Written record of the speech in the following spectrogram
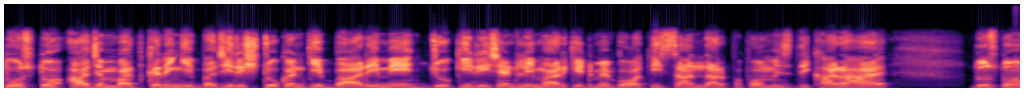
दोस्तों, आज हम बात करेंगे बजीरिश टोकन के बारे में, जो कि रिसेंटली मार्केट में बहुत ही शानदार परफॉर्मेंस दिखा रहा है। दोस्तों,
